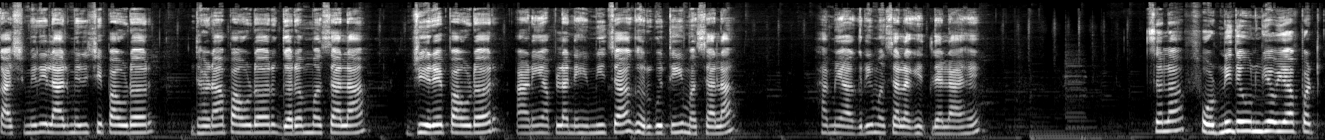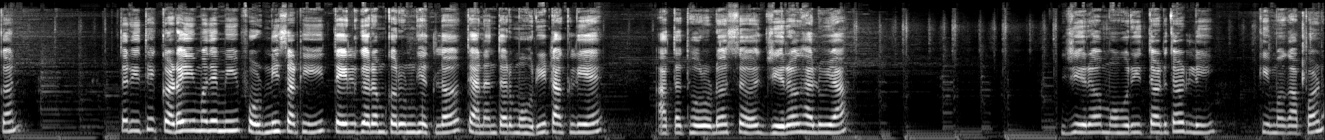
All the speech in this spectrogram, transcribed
काश्मीरी लाल मिरची पावडर धणा पावडर गरम मसाला जिरे पावडर आणि आपला नेहमीचा घरगुती मसाला. हा मी आगरी मसाला घेतलेला आहे. चला फोडणी देऊन घेऊया पटकन. तर इथे कढईमध्ये मी फोडणीसाठी तेल गरम करून घेतलं. त्यानंतर मोहरी टाकली आहे. आता थोडंसं जिरं घालूया. जिरं मोहरी तडतडली की मग आपण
